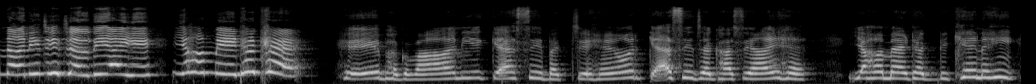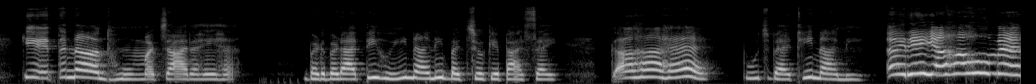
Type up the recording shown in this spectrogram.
नानी जी, जल्दी आइए, यहाँ मेढक है। हे भगवान, ये कैसे बच्चे हैं और कैसे जगह से आए हैं? यहाँ मेढक दिखे नहीं कि इतना धूम मचा रहे हैं। बड़बड़ाती हुई नानी बच्चों के पास आई, कहाँ है? पूछ बैठी नानी। अरे, यहाँ हूँ मैं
